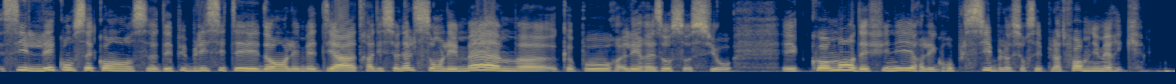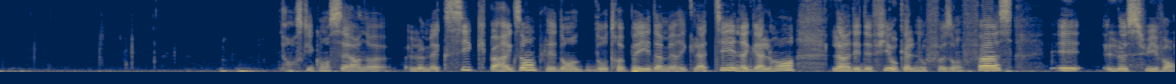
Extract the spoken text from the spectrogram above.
si les conséquences des publicités dans les médias traditionnels sont les mêmes euh, que pour les réseaux sociaux et comment définir les groupes cibles sur ces plateformes numériques? En ce qui concerne le Mexique, par exemple, et dans d'autres pays d'Amérique latine également, l'un des défis auxquels nous faisons face est le suivant.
